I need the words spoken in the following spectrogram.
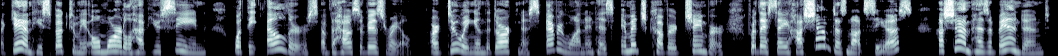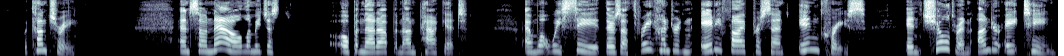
Again, he spoke to me, O mortal, have you seen what the elders of the house of Israel, are doing in the darkness, everyone in his image covered chamber, for they say, Hashem does not see us. Hashem has abandoned the country. And so now let me just open that up and unpack it. And what we see, there's a 385% increase in children under 18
